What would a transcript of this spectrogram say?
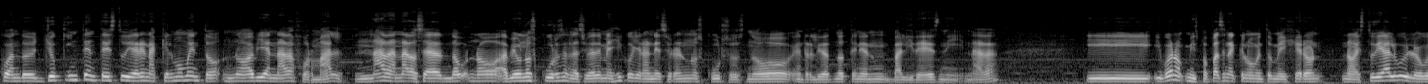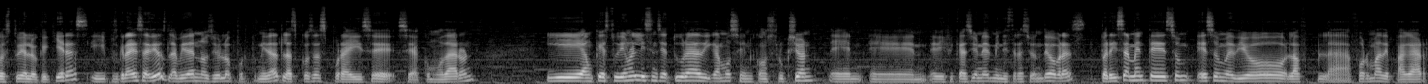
cuando yo intenté estudiar en aquel momento, no había nada formal, nada, nada, o sea, no, no, había unos cursos en la Ciudad de México y eran eso, eran unos cursos, no, en realidad no tenían validez ni nada. Y, bueno, mis papás en aquel momento me dijeron, no, estudia algo y luego estudia lo que quieras. Y pues gracias a Dios, la vida nos dio la oportunidad, las cosas por ahí se, se acomodaron. Y aunque estudié una licenciatura, digamos, en construcción, en, edificación y administración de obras, precisamente eso, eso me dio la, forma de pagar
